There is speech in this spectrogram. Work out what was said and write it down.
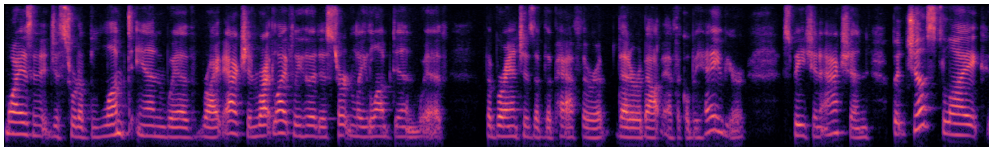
why isn't it just sort of lumped in with right action? Right livelihood is certainly lumped in with the branches of the path that are, that are about ethical behavior, speech and action. But just like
